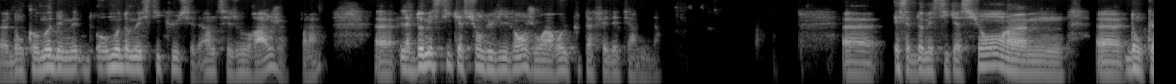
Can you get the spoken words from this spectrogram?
euh, donc Homo, domesticus, c'est un de ses ouvrages. Voilà. Euh, la domestication du vivant joue un rôle tout à fait déterminant. et cette domestication, donc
